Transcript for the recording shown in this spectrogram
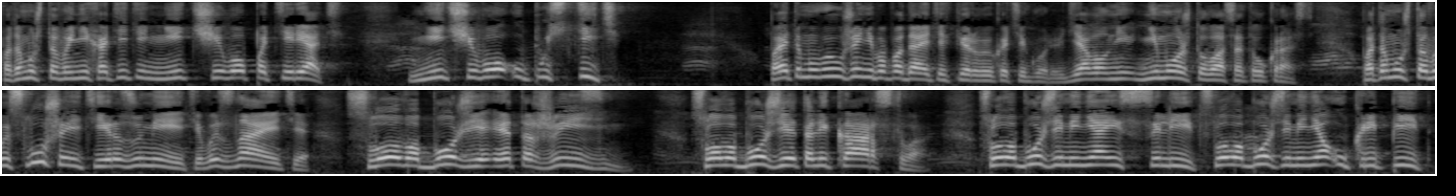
потому что вы не хотите ничего потерять, ничего упустить. Поэтому вы уже не попадаете в первую категорию. Дьявол не, не может у вас это украсть. Потому что вы слушаете и разумеете, вы знаете, Слово Божье – это жизнь. Слово Божье – это лекарство. Слово Божье меня исцелит. Слово Божье меня укрепит.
